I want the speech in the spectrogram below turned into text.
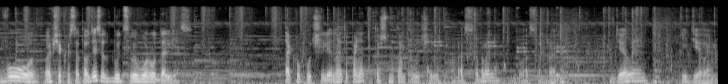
Вот, вообще красота. Вот здесь вот будет своего рода лес. Так вы получили. Ну, это понятно, то, что мы там получили. Раз собрали, два собрали. Делаем и делаем.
